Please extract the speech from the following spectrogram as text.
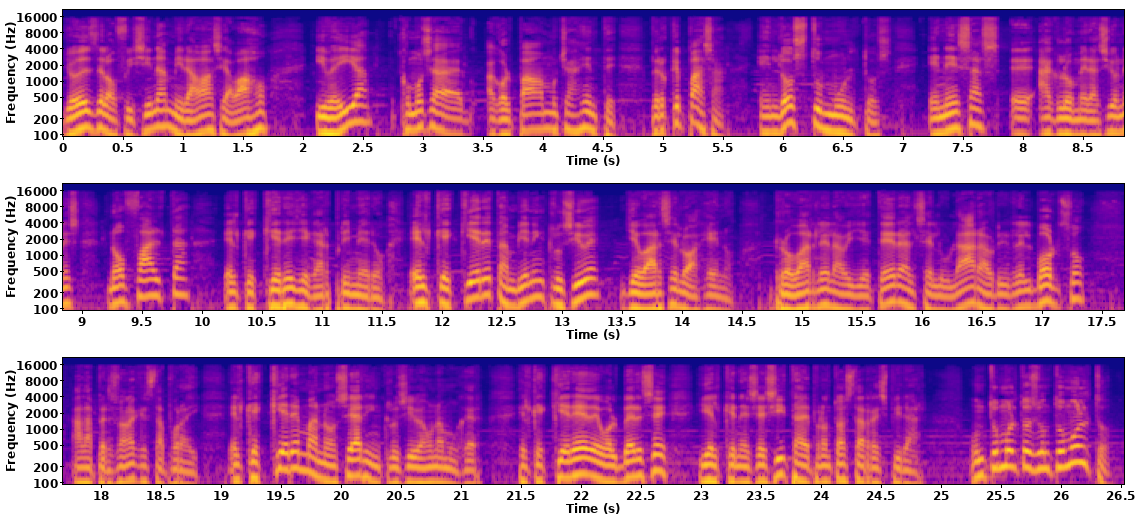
Yo desde la oficina miraba hacia abajo y veía cómo se agolpaba mucha gente. Pero ¿qué pasa? En los tumultos, en esas eh, aglomeraciones, no falta el que quiere llegar primero, el que quiere también inclusive llevárselo ajeno, robarle la billetera, el celular, abrirle el bolso a la persona que está por ahí, el que quiere manosear inclusive a una mujer, el que quiere devolverse y el que necesita de pronto hasta respirar. Un tumulto es un tumulto.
